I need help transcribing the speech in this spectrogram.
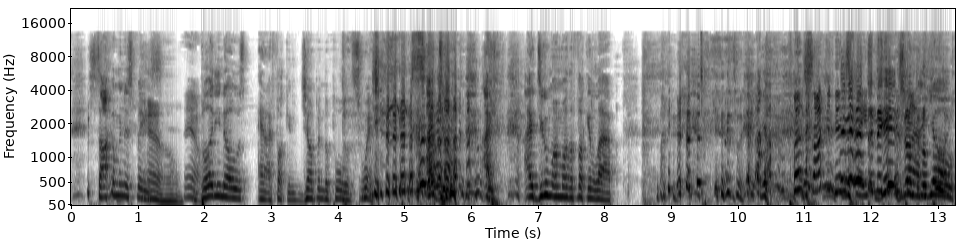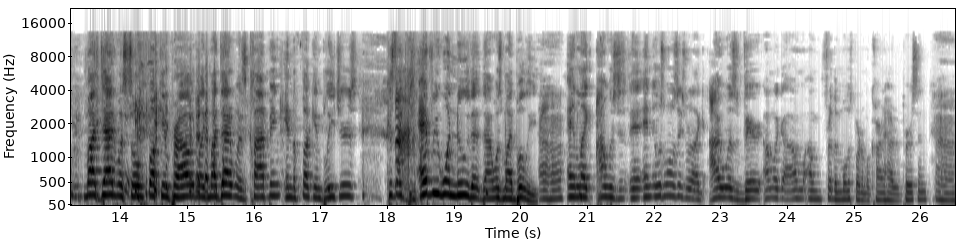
sock him in his face, Damn. Damn. bloody nose, and I fucking jump in the pool and swim. I do, I, I do my motherfucking lap. Put sock in his face. The nigga It's jumping like- the Yo, my dad was so fucking proud. Like my dad was clapping in the fucking bleachers because like everyone knew that that was my bully. Uh-huh. And like I was just, and and it was one of those things where like I was very, I'm like, I'm, I'm for the most part, I'm a kind-hearted person Uh-huh.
